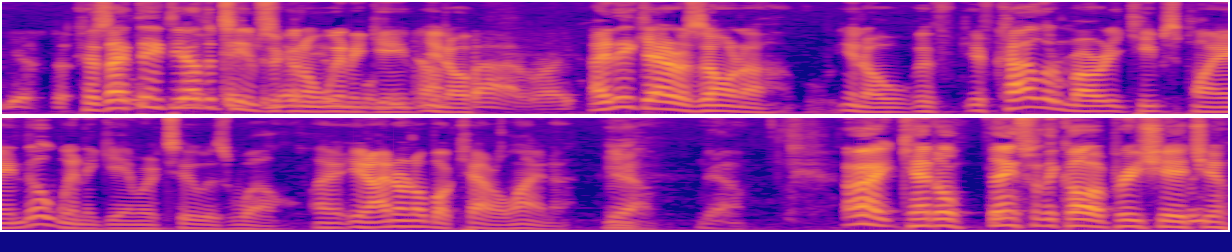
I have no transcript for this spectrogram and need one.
Yes. because I think the other teams are going to win a is gonna be game. You know, five, right? I think Arizona. You know, if if Kyler Murray keeps playing, they'll win a game or two as well. I, you know, I don't know about Carolina. Yeah, yeah. All right, Kendall. Thanks for the call. Appreciate you.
